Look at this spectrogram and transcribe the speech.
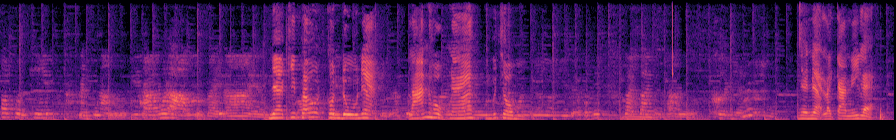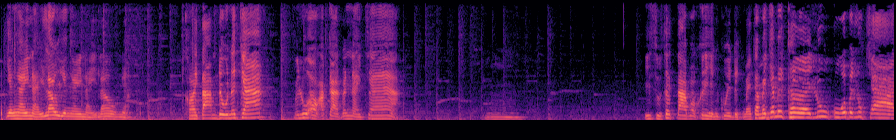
ขอบคุณที่เป็นผู้นำมีการผู้นำสนใจได้เนี่ยคลิปเขาคนดูเนี่ยล้านหกนะ คุณผู้ชมเป็นคนที่ไลฟ์สไตล์เหมือนกันเคยเรียน เนี่ยเนี่ยรายการนี้แหละ ยังไงไหนเล่ายังไงไหนเล่าเนี่ย คอยตามดูนะจ๊ะ ไม่รู้ออกอากาศวันไหนจ้าอืมอีสุสตาบอกเคยเห็นคุยเด็กไหมทำไมจะไม่เคย ลูกกูก็เป็นลูกชาย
